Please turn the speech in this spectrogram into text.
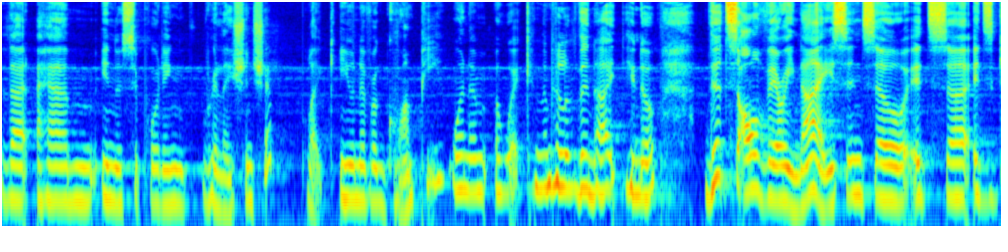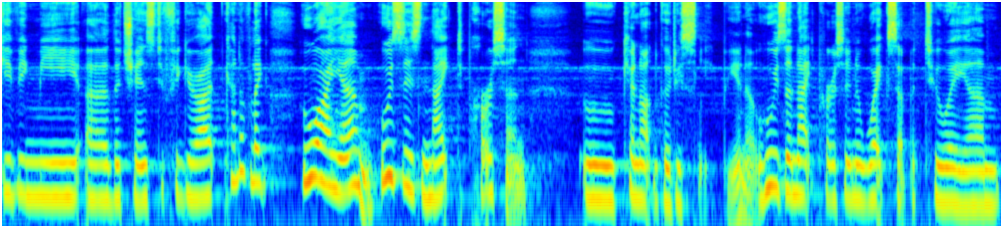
That I am in a supporting relationship. Like you're never grumpy when I'm awake in the middle of the night. You know, that's all very nice, and so it's uh, it's giving me uh, the chance to figure out kind of like who I am. Who is this night person? who cannot go to sleep. You know, who is a night person who wakes up at 2 a.m.?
